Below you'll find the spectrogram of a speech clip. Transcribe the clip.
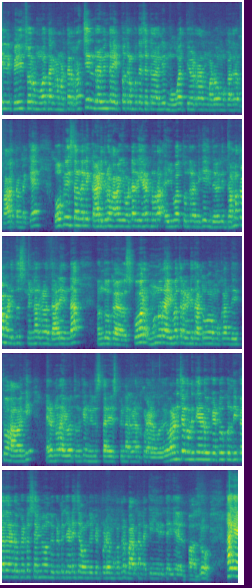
ಇಲ್ಲಿ ಫಿಲಿಪ್ಸ್ ಅವರು ಮೂವತ್ನಾಲ್ಕು ರನ್ ಮಾಡ್ತಾರೆ. ರಚಿನ್ ರವೀಂದ್ರ ಇಪ್ಪತ್ತೊಂಬತ್ತು ಶತಕದಲ್ಲಿ ಮೂವತ್ತೇಳು ರನ್ ಮಾಡುವ ಮುಖಾಂತರ ಭಾರತ ತಂಡಕ್ಕೆ ಓಪನಿಂಗ್ ಸ್ಥಾನದಲ್ಲಿ ಕಾಡಿದ್ರು. ಹಾಗಾಗಿ ಒಟ್ಟಾರೆ ಎರಡ್ ನೂರ ಐವತ್ತೊಂದು ರನ್ಗೆ ಇದರಲ್ಲಿ ಧಮಕ ಮಾಡಿದ್ದು ಸ್ಪಿನ್ನರ್ಗಳ ದಾಳಿಯಿಂದ ಒಂದು ಸ್ಕೋರ್ ಮುನ್ನೂರ ಐವತ್ತರ ಗಡಿ ದಾಟುವ ಮುಖಾಂತರ ಇತ್ತು. ಹಾಗಾಗಿ ಎರಡ್ ನೂರ ಐವತ್ತೊಂದಕ್ಕೆ ನಿಲ್ಲಿಸ್ತಾರೆ ಸ್ಪಿನ್ನರ್ ಅಂತ ಕೂಡ ಹೇಳಬಹುದು ವರುಣ್ ಚಕ್ರವರ್ತಿ ಎರಡು ವಿಕೆಟ್ ಕುಲ್ದೀಪ್ ಯಾದವ್ ಎರಡು ವಿಕೆಟ್ ಸೆಮಿ ಒಂದು ವಿಕೆಟ್ ಜಡೇಜಾ ಒಂದು ವಿಕೆಟ್ ಪಡೆಯುವ ಮುಖಾಂತರ ಭಾರತ ತಂಡಕ್ಕೆ ಈ ರೀತಿಯಾಗಿ ಹೆಲ್ಪ್ ಆದ್ರು. ಹಾಗೆ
